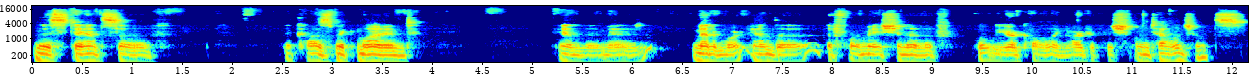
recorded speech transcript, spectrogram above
the stance of the cosmic mind and the metamor and the, the formation of what we are calling artificial intelligence?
